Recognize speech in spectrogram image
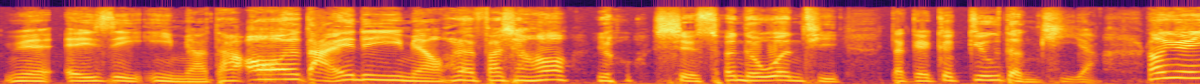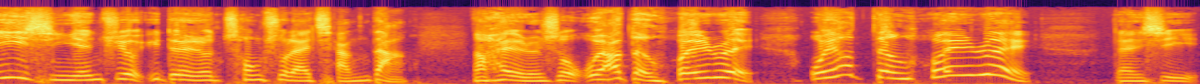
因为 A Z 疫苗，大家哦打 A Z 疫苗，后来发现哦有血栓的问题，大概个 Q 等级呀。然后因为疫情严峻，有一堆人冲出来抢打，然后还有人说我要等辉瑞，我要等辉瑞，但是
